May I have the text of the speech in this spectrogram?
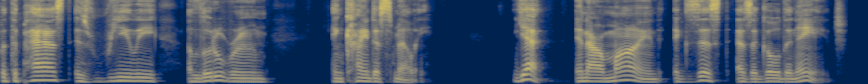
but the past is really a little room and kind of smelly. Yet, in our mind, exists as a golden age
